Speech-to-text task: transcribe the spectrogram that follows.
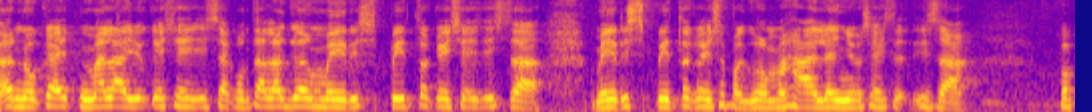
ano kahit malayo kayo sa isa kung talagang may respeto kayo sa isa, may respeto kayo sa pagmamahalan nyo sa isa't isa. Pa-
